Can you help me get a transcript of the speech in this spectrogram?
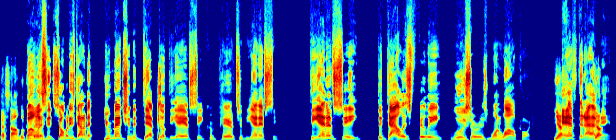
That's not looking well, bad. listen, somebody's got to. You mentioned the depth of the AFC compared to the NFC. The NFC, the Dallas Philly loser is one wild card. Yeah. After that, Yep. man,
